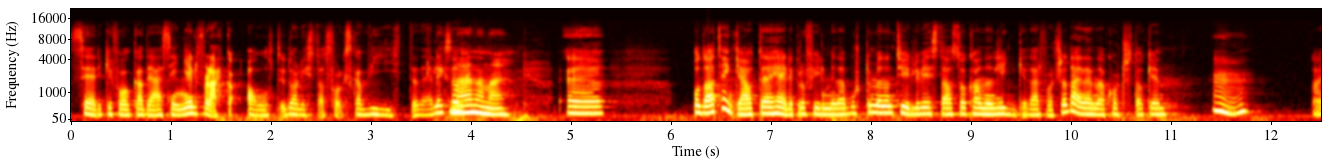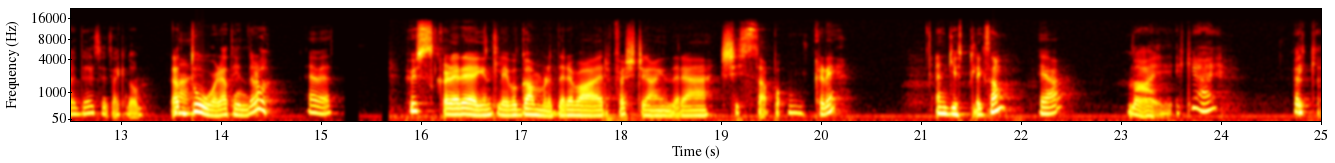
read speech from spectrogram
ser ikke folk at jeg er singel, for det er ikke alltid du har lyst til at folk skal vite det. liksom. Nei, nei, nei. Uh, og da tenker jeg at eh, hele profilen min er borte, men tydeligvis da så kan den ligge der fortsatt, i denne kortstokken. Mm, Nei, det syns jeg ikke noe om. Det er Nei. dårlig av Tinder, da. jeg vet. Husker dere egentlig hvor gamle dere var første gang dere kyssa på ordentlig? En gutt, liksom? Ja. Nei, ikke jeg. Ikke,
